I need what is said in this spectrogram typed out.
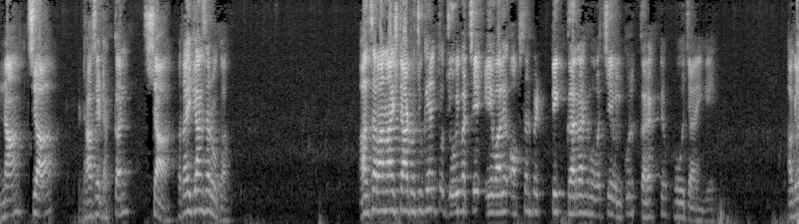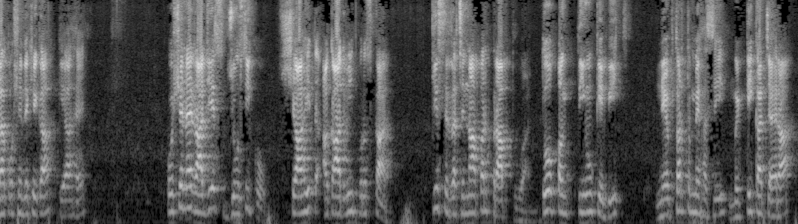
ना, चा, ढा से ढक्कन शाह बताइए क्या आंसर होगा? आंसर आना स्टार्ट हो चुके हैं। तो जो भी बच्चे ए वाले ऑप्शन पे टिक कर रहे हैं, वो बच्चे बिल्कुल करेक्ट हो जाएँगे। अगला क्वेश्चन देखिएगा, क्या है? क्वेश्चन है राजेश जोशी को साहित्य अकादमी पुरस्कार किस रचना पर प्राप्त हुआ? दो पंक्तियों के बीच नेतृत्व में हँसी, मिट्टी का चेहरा,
